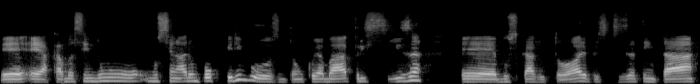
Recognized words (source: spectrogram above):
é, é, acaba sendo um, um, cenário um pouco perigoso. Então, o Cuiabá precisa é, buscar vitória, precisa tentar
